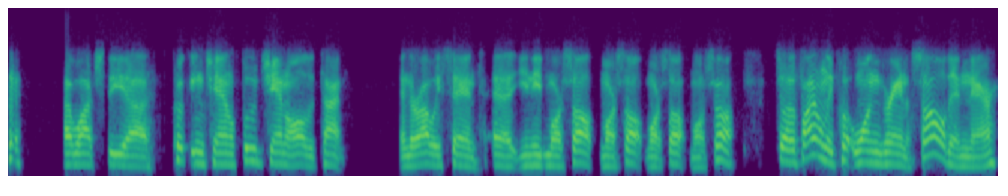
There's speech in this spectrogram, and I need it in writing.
I watch the uh, cooking channel, food channel all the time, and they're always saying uh, you need more salt, more salt, more salt, more salt. So if I only put one grain of salt in there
